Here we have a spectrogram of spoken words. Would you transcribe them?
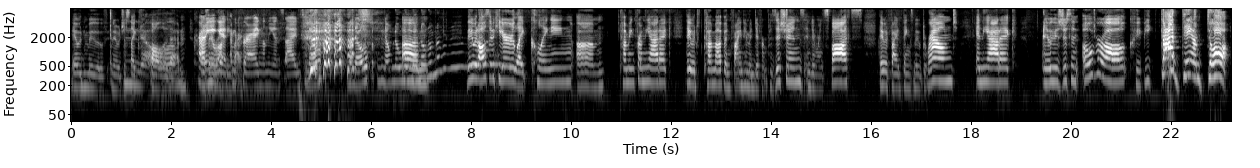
It would move and it would just like No. follow them. Crying again. I'm by. crying on the inside. Nope. nope. No, no, no, Um, no, no, no, no, no, no. They would also hear like clanging um, coming from the attic. They would come up and find him in different positions, in different spots. They would find things moved around in the attic. And it was just an overall creepy goddamn doll.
